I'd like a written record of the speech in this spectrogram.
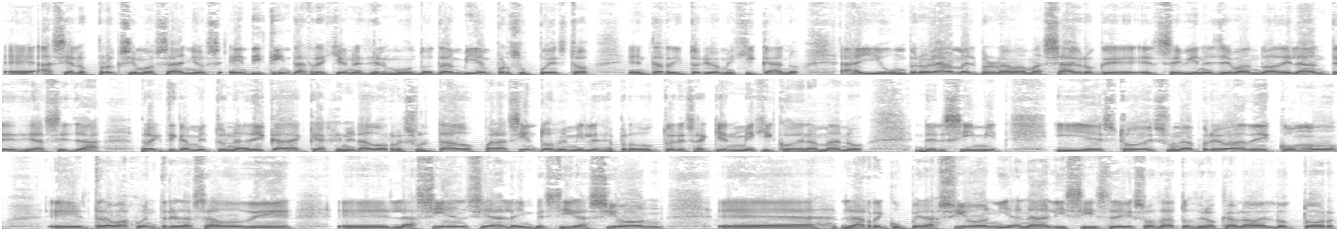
eh, hacia los próximos años en distintas regiones del mundo. También, por supuesto, en territorio mexicano. Hay un programa, el programa Masagro, que se viene llevando adelante desde hace ya prácticamente una década, que ha generado resultados para cientos de miles de productores aquí en México de la mano del CIMIT. Y esto es una prueba de cómo el trabajo entrelazado de la ciencia, la investigación, la recuperación y análisis de esos datos de los que hablaba el doctor,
